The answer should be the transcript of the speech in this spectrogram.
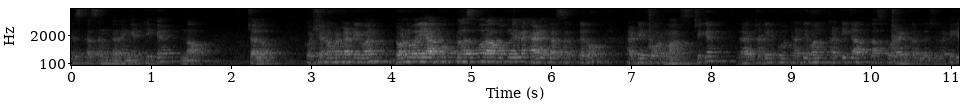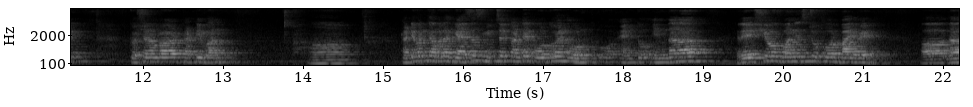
डिस्कशन करेंगे, ठीक है? नाउ चलो। Question number thirty one don't worry आपको प्लस फोर आप अपने में ऐड कर सकते हो। थर्टी फोर मार्क्स ठीक है? Thirty four thirty one thirty का प्लस फोर ऐड कर लीजिएगा, ठीक है? क्वेश्चन नंबर 31 31 क्या बोला? Gases mixture contain O2 and N2 in the ratio 1 is to 4 by weight uh, the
